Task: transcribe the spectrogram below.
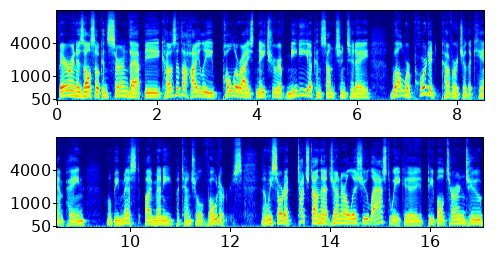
Baron is also concerned that because of the highly polarized nature of media consumption today, well reported coverage of the campaign will be missed by many potential voters. And we sort of touched on that general issue last week. Uh, people turn to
